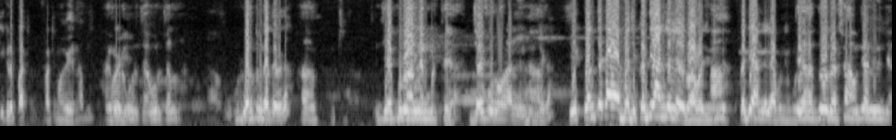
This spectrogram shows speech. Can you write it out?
इकडे पाठी पाठीमागे आहे ना? आपली? वर चा- वर चाल वरतून जाते का? हा. जयपूर आणल्या मूर्त्या जयपूरहून आणलेली मूर्ती आहे का? हे. कोणत्या काळात म्हणजे कधी आणलेलं आहे बाबाजी हा. कधी आणलेलं आहे आपण ही मूर्ती? त्या दोन हजार सहा मध्ये आणल्या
